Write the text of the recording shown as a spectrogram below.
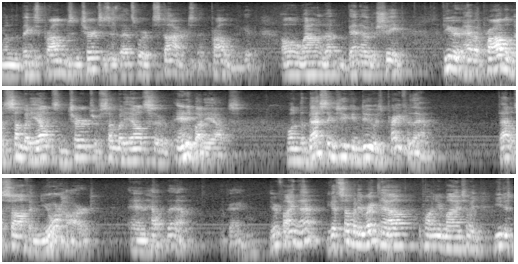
One of the biggest problems in churches is that's where it starts, that problem. You get all wound up and bent out of shape. If you have a problem with somebody else in church or somebody else or anybody else, one of the best things you can do is pray for them. That'll soften your heart and help them. Okay? You ever find that? You got somebody right now upon your mind, somebody you just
